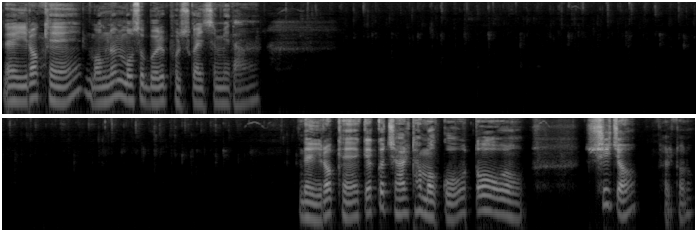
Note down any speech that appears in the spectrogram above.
네, 이렇게 먹는 모습을 볼 수가 있습니다. 네, 이렇게 깨끗이 핥아먹고 또 쉬죠, 별도로.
